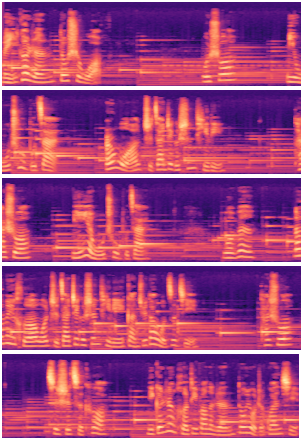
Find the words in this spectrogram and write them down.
每一个人都是我。我说，你无处不在，而我只在这个身体里。他说，你也无处不在。我问，那为何我只在这个身体里感觉到我自己？他说，此时此刻，你跟任何地方的人都有着关系。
